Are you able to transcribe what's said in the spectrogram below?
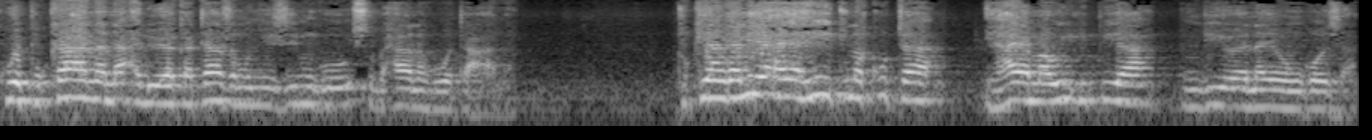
kuepukana na aliyoyakataza Mwenyezi Mungu Subhanahu wa Ta'ala. Tukiangalia aya hii tunakuta haya mawili pia ndiyo yanayoongoza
